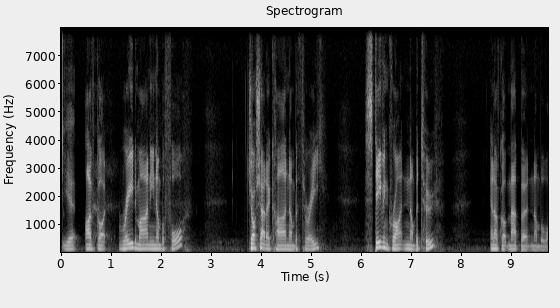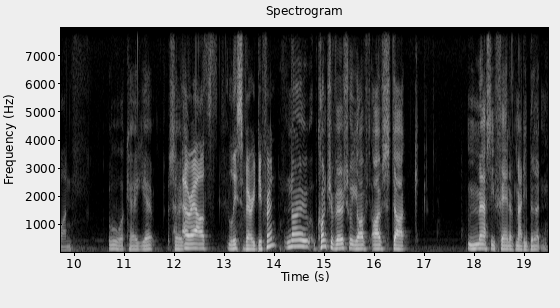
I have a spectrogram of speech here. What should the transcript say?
Yeah, I've got Reed Mahoney number four, Josh Addo-Carr number three, Stephen Crichton number two, and I've got Matt Burton number one. Oh, okay, yeah. So Are our lists very different? no, controversially, I've I've stuck massive fan of Matty Burton,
